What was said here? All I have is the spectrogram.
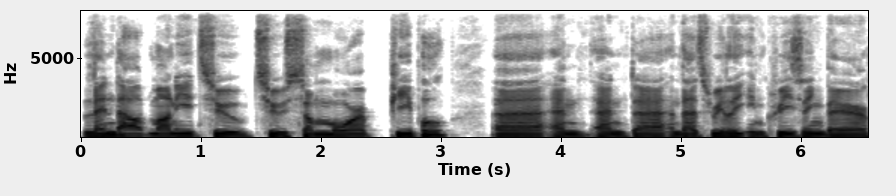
lend out money to to some more people uh, and and uh, and that's really increasing their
